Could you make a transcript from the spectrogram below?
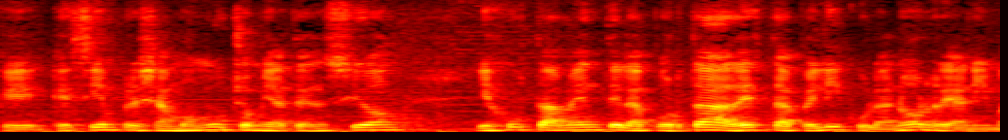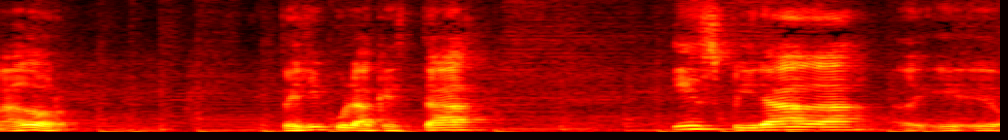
que, que siempre llamó mucho mi atención y es justamente la portada de esta película, ¿no? Reanimador. Película que está inspirada, eh, eh,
